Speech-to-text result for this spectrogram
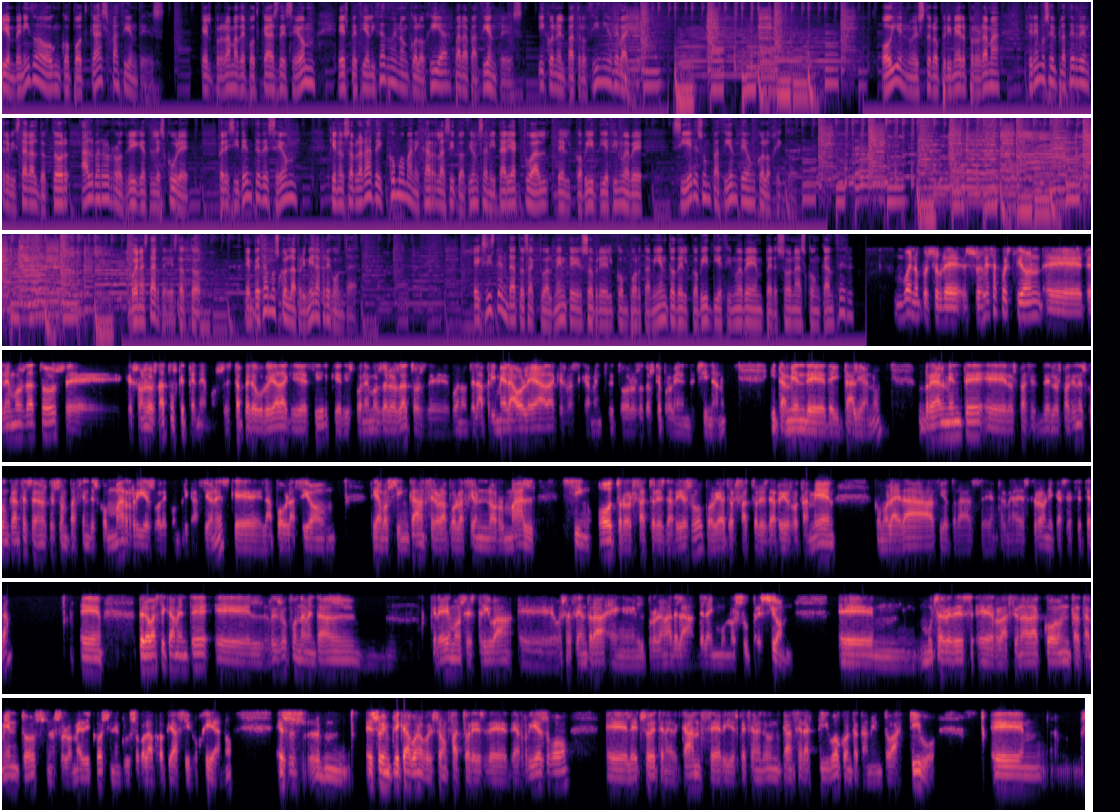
Bienvenido a Oncopodcast Pacientes, el programa de podcast de SEOM especializado en oncología para pacientes y con el patrocinio de Valle. Hoy en nuestro primer programa tenemos el placer de entrevistar al doctor Álvaro Rodríguez Lescure, presidente de SEOM, que nos hablará de cómo manejar la situación sanitaria actual del COVID-19 si eres un paciente oncológico. Buenas tardes, doctor. Empezamos con la primera pregunta. ¿Existen datos actualmente sobre el comportamiento del COVID-19 en personas con cáncer? Bueno, pues sobre, sobre esa cuestión eh, tenemos datos eh, que son los datos que tenemos. Esta perogrullada quiere decir que disponemos de los datos de, bueno, de la primera oleada, que es básicamente todos los datos que provienen de China, ¿no? Y también de, de Italia, ¿no? Realmente, eh, los, de los pacientes con cáncer sabemos que son pacientes con más riesgo de complicaciones que la población, digamos, sin cáncer o la población normal sin otros factores de riesgo, porque hay otros factores de riesgo también, como la edad y otras eh, enfermedades crónicas, etcétera. Eh, pero básicamente el riesgo fundamental creemos estriba eh, o se centra en el problema de la inmunosupresión. Muchas veces relacionada con tratamientos, no solo médicos, sino incluso con la propia cirugía. ¿no? Eso, mm, eso implica, bueno, porque son factores de, riesgo, el hecho de tener cáncer y especialmente un cáncer activo con tratamiento activo. Eh,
